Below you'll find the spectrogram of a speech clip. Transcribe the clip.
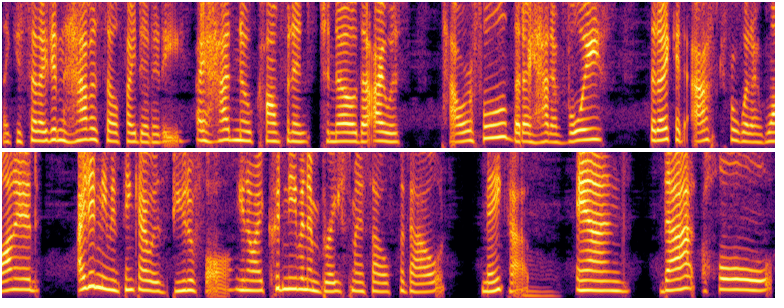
like you said, I didn't have a self identity. I had no confidence to know that I was powerful, that I had a voice, that I could ask for what I wanted. I didn't even think I was beautiful. You know, I couldn't even embrace myself without makeup. Mm. And that whole,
